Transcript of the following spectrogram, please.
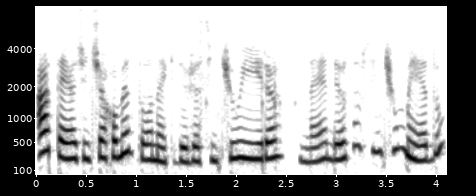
Até a gente já comentou, né, que Deus já sentiu ira, né? Deus não sentiu medo.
